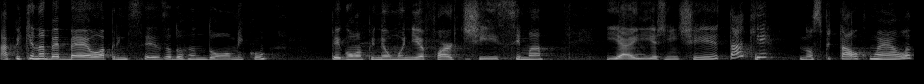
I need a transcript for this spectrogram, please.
A pequena Bebel, a princesa do randômico, pegou uma pneumonia fortíssima. E aí a gente tá aqui no hospital com ela.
